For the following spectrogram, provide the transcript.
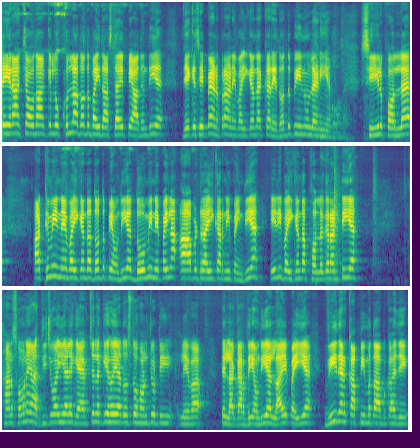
13 14 ਕਿਲੋ ਖੁੱਲਾ ਦੁੱਧ ਬਾਈ ਦੱਸਦਾ ਇਹ ਪਿਆ ਦਿੰਦੀ ਹੈ। ਜੇ ਕਿਸੇ ਭੈਣ ਭਰਾ ਨੇ ਬਾਈ ਕਹਿੰਦਾ ਘਰੇ ਦੁੱਧ ਪੀਣ ਨੂੰ ਲੈਣੀ ਆ ਹੈ ਸੀਲ ਫੁੱਲ ਹੈ। 8 ਮਹੀਨੇ ਬਾਈ ਕਹਿੰਦਾ ਦੁੱਧ ਪਿਆਉਂਦੀ ਆ 2 ਮਹੀਨੇ ਪਹਿਲਾਂ ਆਪ ਡਰਾਈ ਕਰਨੀ ਪੈਂਦੀ ਆ, ਇਹਦੀ ਬਾਈ ਕਹਿੰਦਾ ਫੁੱਲ ਗਾਰੰਟੀ ਆ। ਥਣ ਸੋਹਣੇ ਹੱਥ ਚਵਾਈ ਵਾਲੇ ਗੈਪ 'ਚ ਲੱਗੇ ਹੋਏ ਆ ਦੋਸਤੋ, ਹੁਣ ਝੋਟੀ ਲੇਵਾ ਢਿੱਲਾ ਕਰਦੀ ਆਉਂਦੀ ਆ ਲਾਏ ਪਈ ਆ। 20 ਦਿਨ ਕਾਪੀ ਮੁਤਾਬਕ ਹਜੇ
